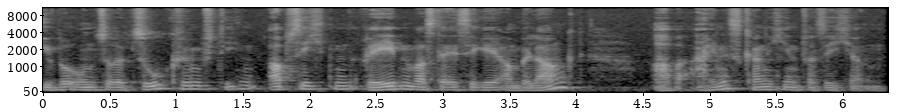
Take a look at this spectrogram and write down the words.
über unsere zukünftigen Absichten reden, was der SEG anbelangt. Aber eines kann ich Ihnen versichern,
